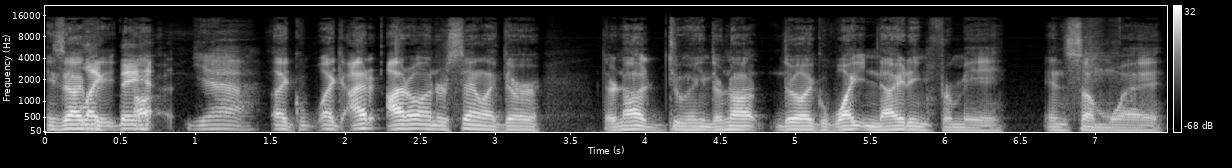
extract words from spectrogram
Exactly. Like they, Uh, Yeah. like like I, I don't understand like they're they're not doing they're not they're like white knighting for me in some way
